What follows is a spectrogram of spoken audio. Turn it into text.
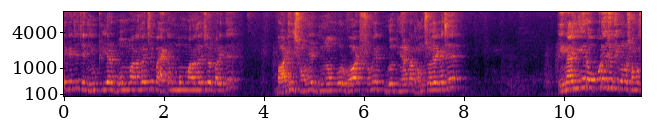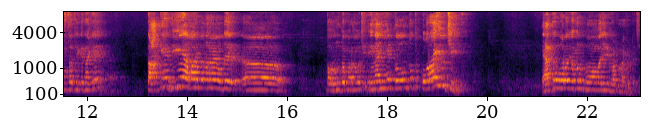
রেখেছে যে, নিউক্লিয়ার বোম মারা হয়েছে বা অ্যাটম বোম মারা হয়েছে ওর বাড়িতে। বাড়ি সমেত দু নম্বর ওয়ার্ড সমেত পুরো দিনহাটা ধ্বংস হয়ে গেছে। এনআইএ এর ওপরে যদি কোনো সংস্থা থেকে থাকে, তাকে দিয়ে আমার মনে হয় ওদের তদন্ত করা উচিত। এনআইএ তদন্ত তো করাই উচিত। এত বড় যখন বোমাবাজির ঘটনা ঘটেছে।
